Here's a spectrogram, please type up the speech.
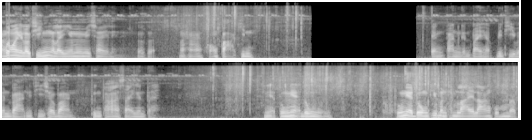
งอ้อยเราทิ้งอะไรเงี้ยไม่ไม่ใช่เลยก็ก็มาหาของป่ากินแบ่งปันกันไปครับ วิถีบ้านๆวิถีชาวบ้าน พึ่งพาอาศัยกันไป เนี่ยตรงเนี้ยดงหนูตรงเนี้ยดงที่มันทำลายล้างผมแบบ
